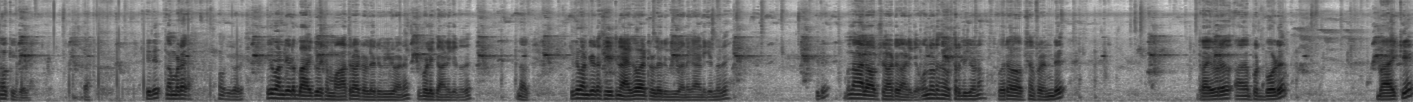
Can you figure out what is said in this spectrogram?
നോക്കിക്കോളൂ. ഇത് നമ്മുടെ നോക്കിക്കോളൂ. ഇത് വണ്ടിയുടെ ബാക്ക് വശം മാത്രമായിട്ടുള്ളൊരു വ്യൂ ആണ് ഇപ്പോൾ കാണിക്കുന്നത്. നോക്കി. ഇത് വണ്ടിയുടെ സീറ്റിനകമായിട്ടുള്ളൊരു വ്യൂ ആണ് കാണിക്കുന്നത്. ഇത് നാല് ഓപ്ഷനായിട്ട് കാണിക്കും. ഒന്നുകൂടെ ശ്രദ്ധിക്കണം ഓരോ option front driver footboard back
